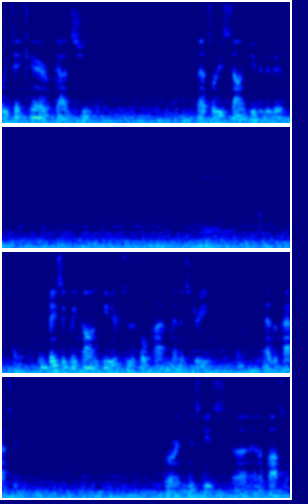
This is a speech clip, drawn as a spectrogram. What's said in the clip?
We take care of God's sheep. That's what he's telling Peter to do. He's basically calling Peter to the full time ministry as a pastor, or in his case, uh, an apostle.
